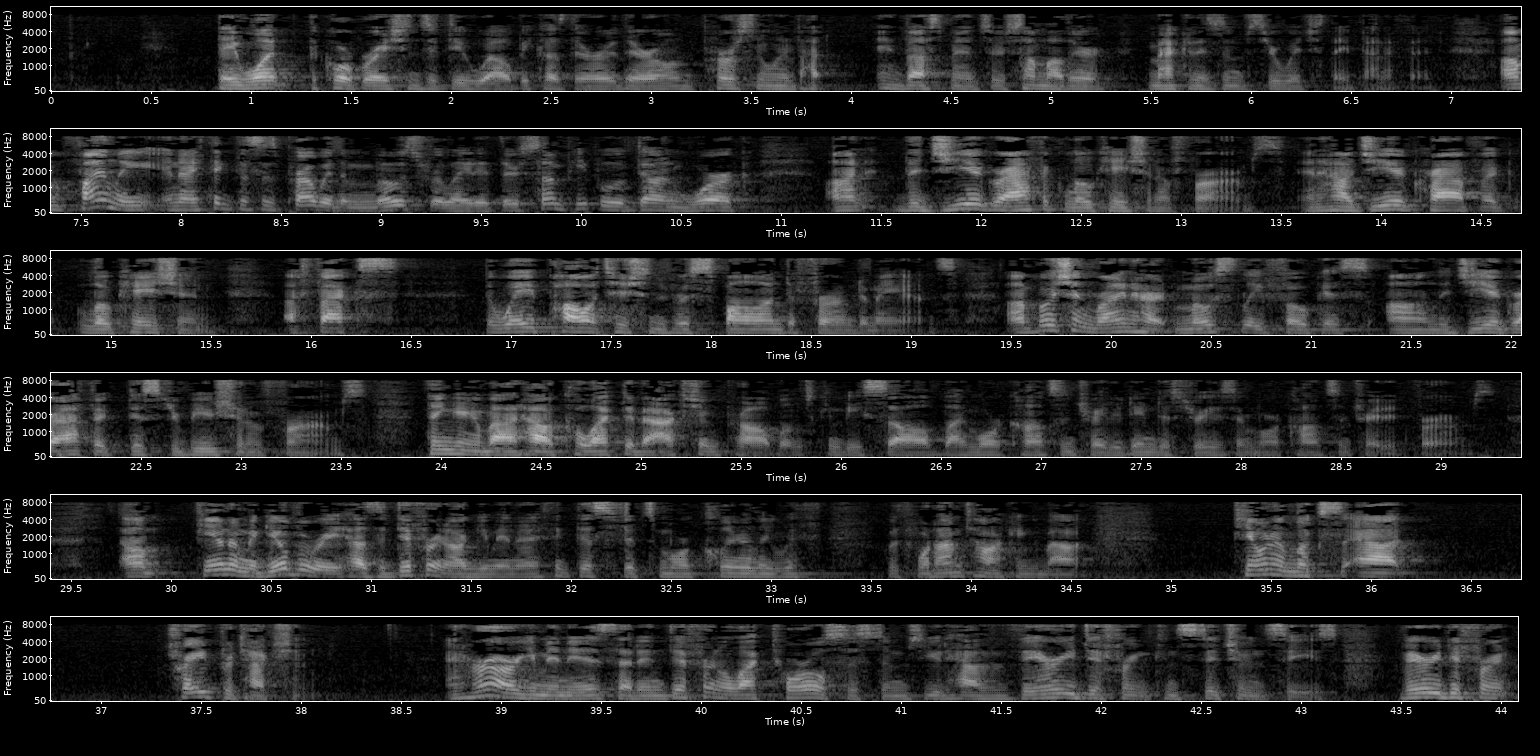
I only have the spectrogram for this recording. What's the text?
they want the corporations to do well because there are their own personal investments or some other mechanisms through which they benefit. Um, finally, and I think this is probably the most related, there's some people who've done work on the geographic location of firms and how geographic location affects the way politicians respond to firm demands. Um, Busch and Reinhardt mostly focus on the geographic distribution of firms, thinking about how collective action problems can be solved by more concentrated industries and more concentrated firms. Um, Fiona McGillivray has a different argument, and I think this fits more clearly with with what I'm talking about. Fiona looks at trade protection. And her argument is that in different electoral systems, you'd have very different constituencies, very different,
